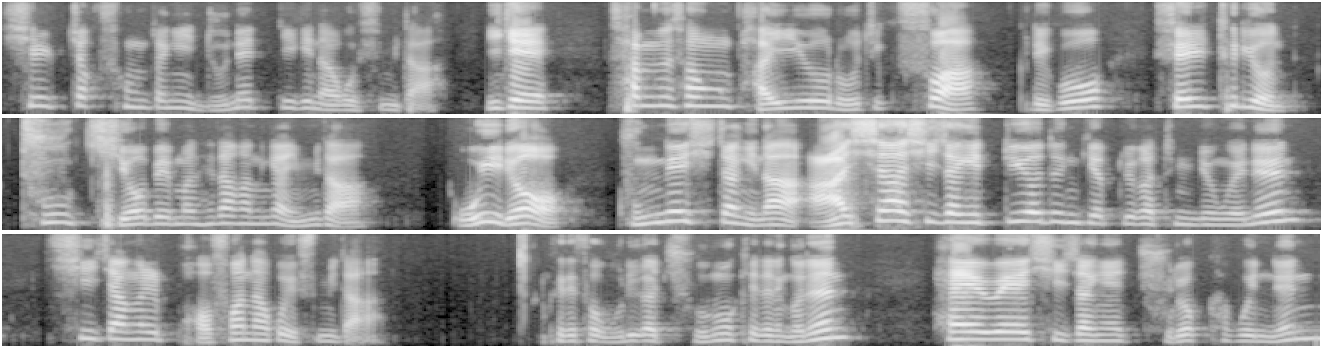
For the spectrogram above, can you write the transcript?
실적 성장이 눈에 띄게 나오고 있습니다. 이게 삼성 바이오로직스와 그리고 셀트리온 두 기업에만 해당하는 게 아닙니다. 오히려 국내 시장이나 아시아 시장에 뛰어든 기업들 같은 경우에는 시장을 벗어나고 있습니다. 그래서 우리가 주목해야 되는 것은 해외 시장에 주력하고 있는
